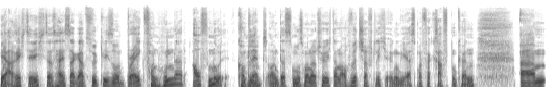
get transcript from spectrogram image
ja richtig, das heißt, da gab es wirklich so ein Break von 100 auf 0 komplett. Mhm. Und das muss man natürlich dann auch wirtschaftlich irgendwie erstmal verkraften können. Ähm,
